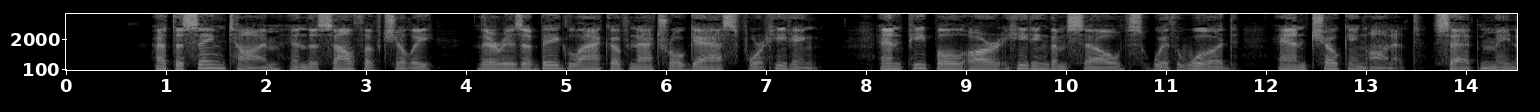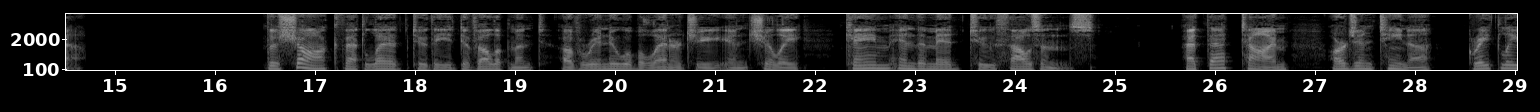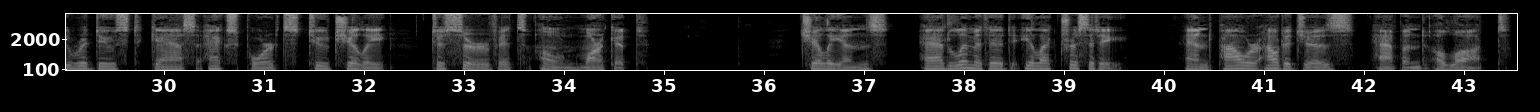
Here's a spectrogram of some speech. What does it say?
At the same time, in the south of Chile, there is a big lack of natural gas for heating, and people are heating themselves with wood and choking on it, said Mena. The shock that led to the development of renewable energy in Chile came in the mid 2000s. At that time, Argentina greatly reduced gas exports to Chile to serve its own market. Chileans had limited electricity, and power outages happened a lot.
